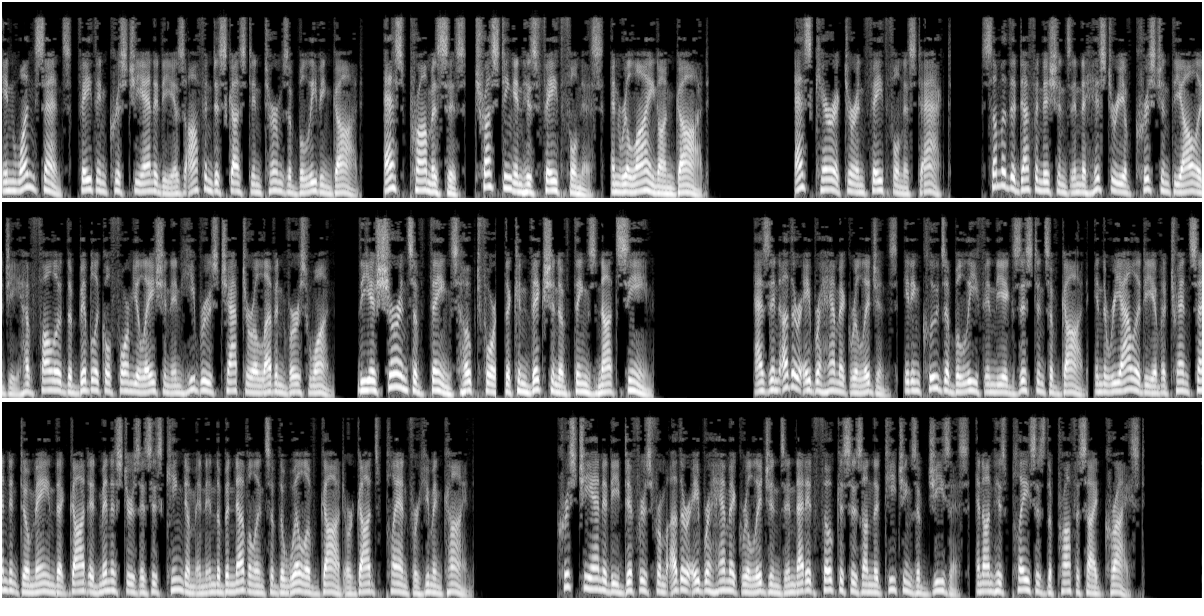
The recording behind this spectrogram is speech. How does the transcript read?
In one sense, faith in Christianity is often discussed in terms of believing God's promises, trusting in his faithfulness, and relying on God's character and faithfulness to act. Some of the definitions in the history of Christian theology have followed the biblical formulation in Hebrews chapter 11 verse 1, "...the assurance of things hoped for, the conviction of things not seen." As in other Abrahamic religions, it includes a belief in the existence of God, in the reality of a transcendent domain that God administers as his kingdom and in the benevolence of the will of God or God's plan for humankind. Christianity differs from other Abrahamic religions in that it focuses on the teachings of Jesus, and on his place as the prophesied Christ.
